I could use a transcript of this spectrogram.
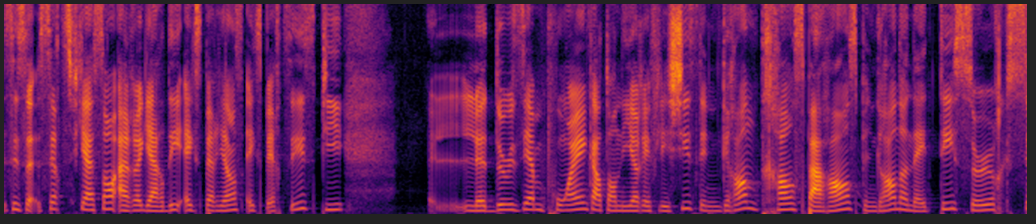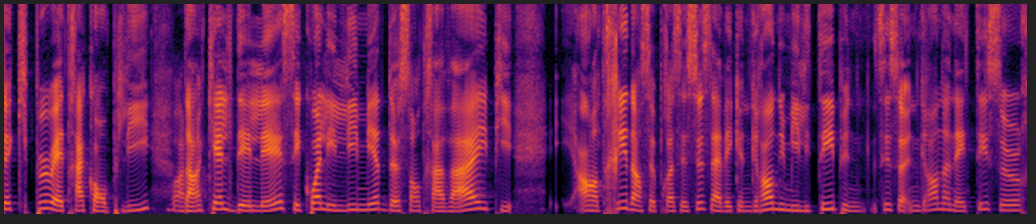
c'est ça, certification à regarder, expérience, expertise, puis le deuxième point, quand on y a réfléchi, c'est une grande transparence puis une grande honnêteté sur ce qui peut être accompli, Voilà. dans quel délai, c'est quoi les limites de son travail, puis entrer dans ce processus avec une grande humilité puis une, c'est ça, une grande honnêteté sur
